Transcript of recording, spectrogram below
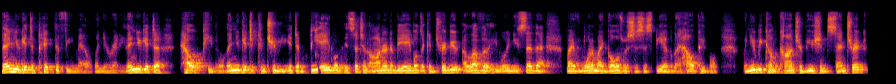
then you get to pick the female when you're ready. Then you get to help people. Then you get to contribute. You get to be able. It's such an honor to be able to contribute. I love that when you said that. My one of my goals was just to be able to help people. When you become contribution centric,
